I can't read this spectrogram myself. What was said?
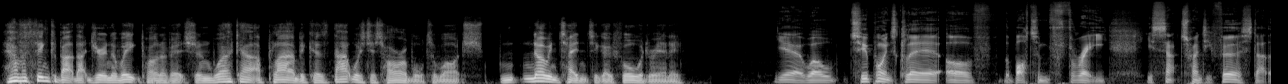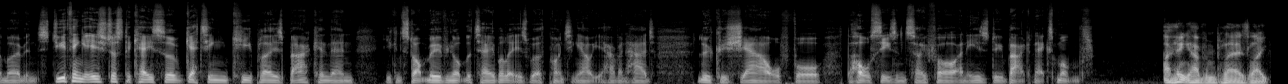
have a think about that during the week, Paunovic, and work out a plan because that was just horrible to watch. N- no intent to go forward, really. Yeah, well, two points clear of the bottom three. You sat 21st at the moment. Do you think it is just a case of getting key players back and then you can start moving up the table? It is worth pointing out you haven't had Lucas João for the whole season so far, and he is due back next month. I think having players like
